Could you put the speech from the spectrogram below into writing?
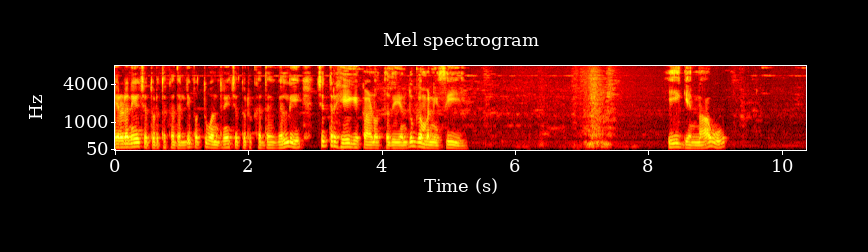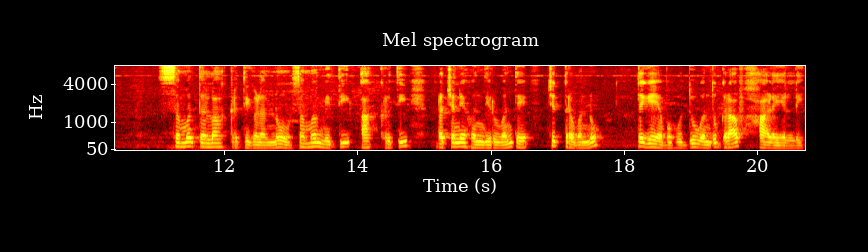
ಎರಡನೇ ಚತುರ್ಥಕದಲ್ಲಿ ಮತ್ತು ಒಂದನೇ ಚತುರ್ಥಕದಲ್ಲಿ ಚಿತ್ರ ಹೇಗೆ ಕಾಣುತ್ತದೆ ಎಂದು ಗಮನಿಸಿ. ಹೀಗೆ ನಾವು ಸಮತಲಾಕೃತಿಗಳನ್ನು ಸಮಮಿತಿ ಆಕೃತಿ ರಚನೆ ಹೊಂದಿರುವಂತೆ ಚಿತ್ರವನ್ನು ತೆಗೆಯಬಹುದು ಒಂದು ಗ್ರಾಫ್ ಹಾಳೆಯಲ್ಲಿ.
